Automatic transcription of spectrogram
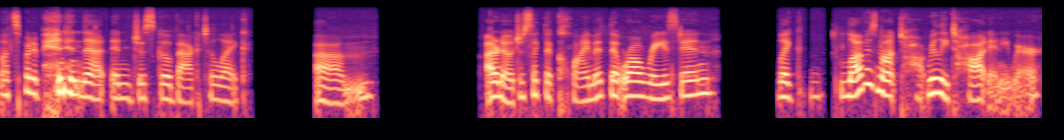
let's put a pin in that and just go back to like, um, I don't know, just like the climate that we're all raised in. Like, love is not taught, really taught anywhere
